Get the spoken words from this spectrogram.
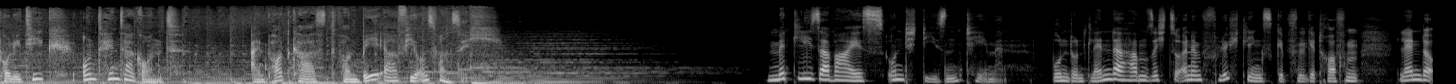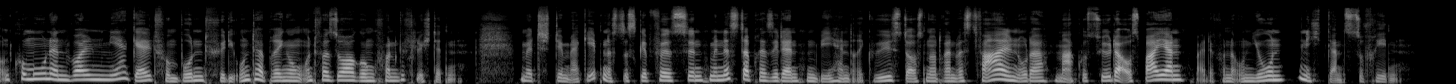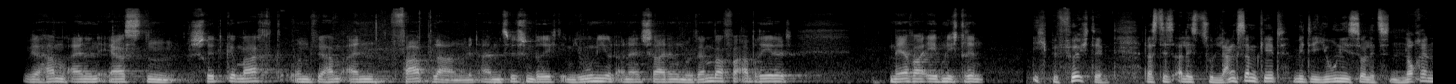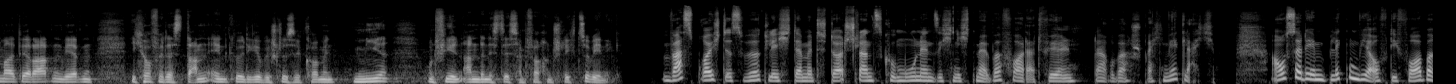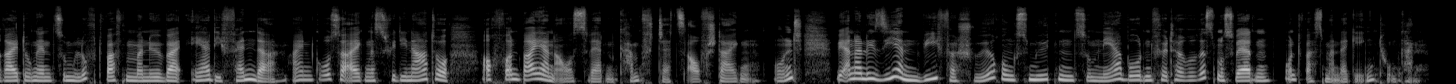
Politik und Hintergrund. Ein Podcast von BR24. Mit Lisa Weiß und diesen Themen. Bund und Länder haben sich zu einem Flüchtlingsgipfel getroffen. Länder und Kommunen wollen mehr Geld vom Bund für die Unterbringung und Versorgung von Geflüchteten. Mit dem Ergebnis des Gipfels sind Ministerpräsidenten wie Hendrik Wüst aus Nordrhein-Westfalen oder Markus Söder aus Bayern, beide von der Union, nicht ganz zufrieden. Wir haben einen ersten Schritt gemacht und wir haben einen Fahrplan mit einem Zwischenbericht im Juni und einer Entscheidung im November verabredet. Mehr war eben nicht drin. Ich befürchte, dass das alles zu langsam geht. Mitte Juni soll jetzt noch einmal beraten werden. Ich hoffe, dass dann endgültige Beschlüsse kommen. Mir und vielen anderen ist das einfach und schlicht zu wenig. Was bräuchte es wirklich, damit Deutschlands Kommunen sich nicht mehr überfordert fühlen? Darüber sprechen wir gleich. Außerdem blicken wir auf die Vorbereitungen zum Luftwaffenmanöver Air Defender, ein Großereignis für die NATO. Auch von Bayern aus werden Kampfjets aufsteigen. Und wir analysieren, wie Verschwörungsmythen zum Nährboden für Terrorismus werden und was man dagegen tun kann.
